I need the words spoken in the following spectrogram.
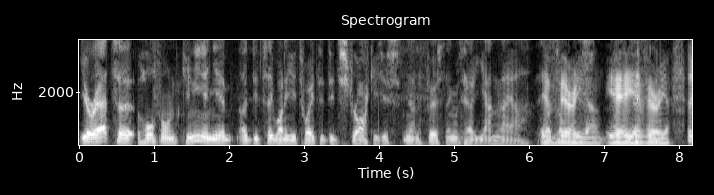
you're out to Hawthorn, Kingy, and you. I did see one of your tweets. It did strike you. Just you know, the first thing was how young they are. They're very young. Yeah, yeah, very young. Uh,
